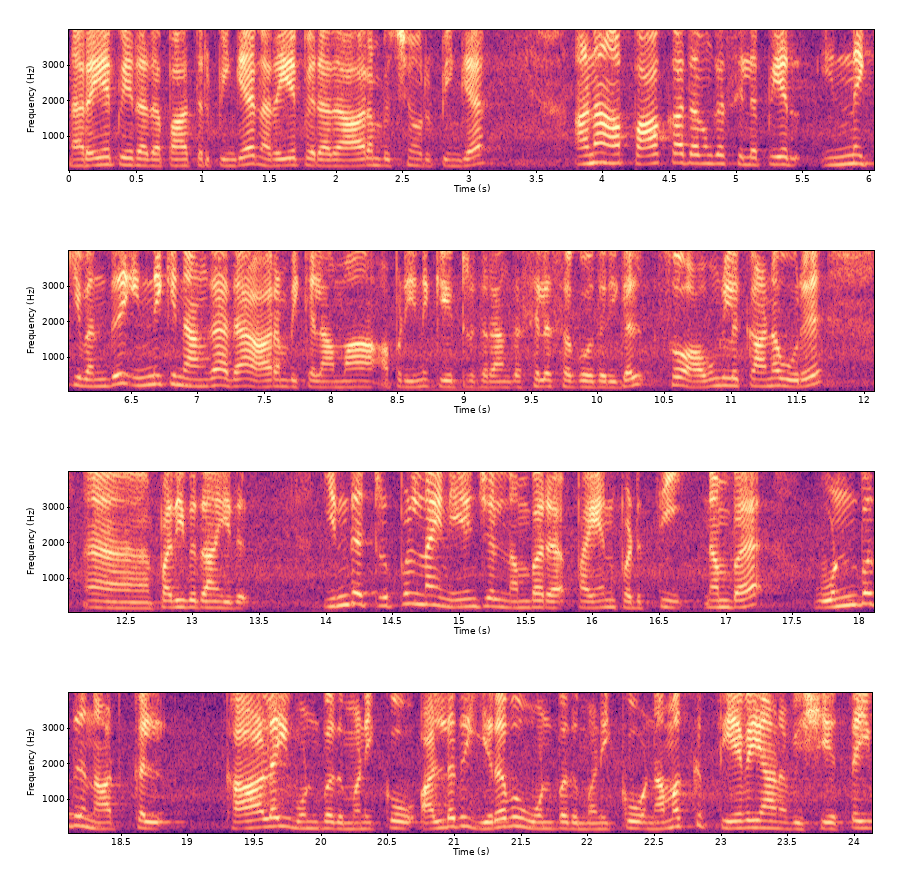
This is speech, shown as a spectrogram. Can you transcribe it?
நிறைய பேர் அதை பார்த்துருப்பீங்க. நிறைய பேர் அதை ஆரம்பிச்சும் இருப்பீங்க. ஆனால் பார்க்காதவங்க சில பேர் இன்னைக்கு வந்து இன்னைக்கு நாங்கள் அதை ஆரம்பிக்கலாமா அப்படின்னு கேட்டிருக்கிறாங்க சில சகோதரிகள். ஸோ அவங்களுக்கான ஒரு பதிவு தான் இது. இந்த ட்ரிபிள் நைன் ஏஞ்சல் நம்பரை பயன்படுத்தி நம்ம ஒன்பது நாட்கள் காலை ஒன்பது மணிக்கோ அல்லது இரவு ஒன்பது மணிக்கோ நமக்கு தேவையான விஷயத்தை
